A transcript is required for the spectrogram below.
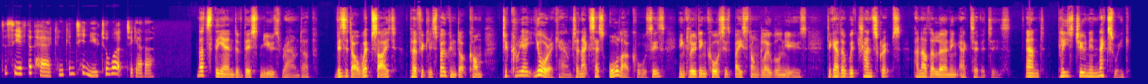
to see if the pair can continue to work together. That's the end of this news roundup. Visit our website, perfectlyspoken.com, to create your account and access all our courses, including courses based on global news, together with transcripts and other learning activities. And please tune in next week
